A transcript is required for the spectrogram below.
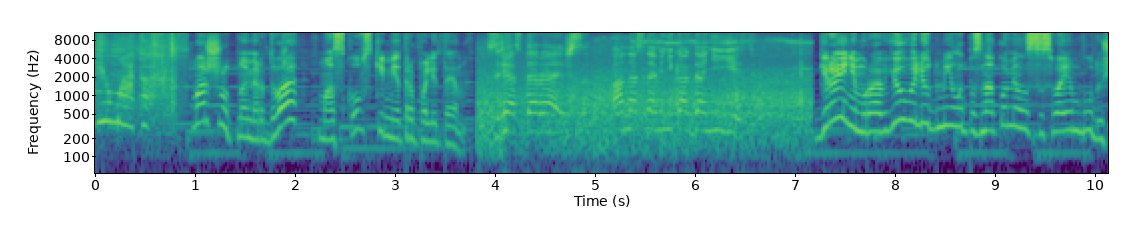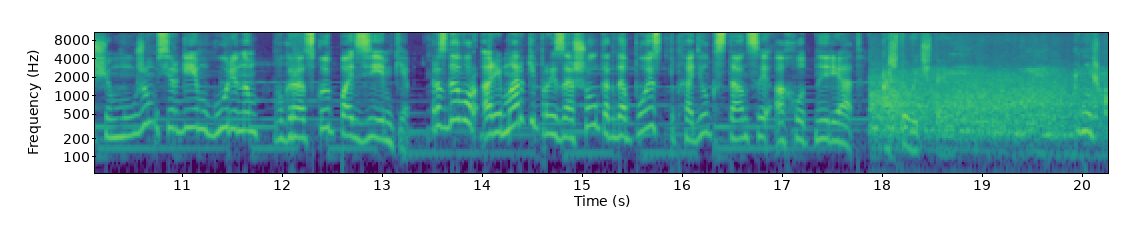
Юматов. Маршрут номер два – московский метрополитен. Зря стараешься. Она с нами никогда не ездит. Героиня Муравьева Людмила познакомилась со своим будущим мужем Сергеем Гуриным в городской подземке. Разговор о ремарке произошел, когда поезд подходил к станции «Охотный ряд». А что вы читаете? Книжку.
